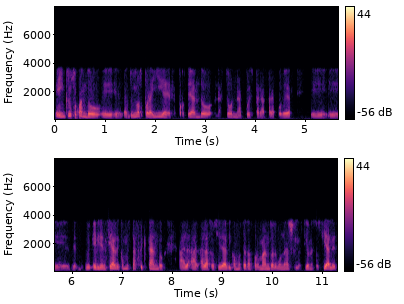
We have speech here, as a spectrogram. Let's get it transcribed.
e incluso cuando eh, anduvimos por ahí eh, reporteando la zona, pues para para poder eh, eh, evidenciar de cómo está afectando a la, sociedad y cómo está transformando algunas relaciones sociales.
